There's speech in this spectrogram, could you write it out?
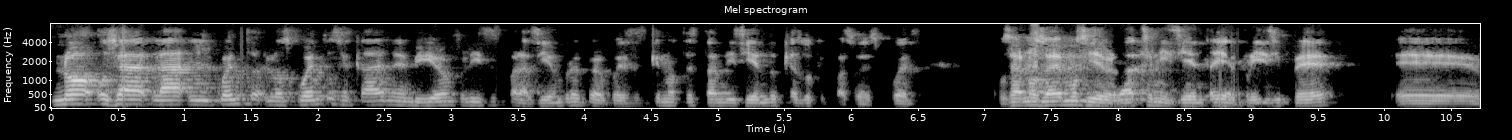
No, o sea, el cuento, los cuentos se acaban en Vivieron Felices para siempre, pero pues es que no te están diciendo qué es lo que pasó después. O sea, no sabemos si de verdad Cenicienta y el príncipe eh,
